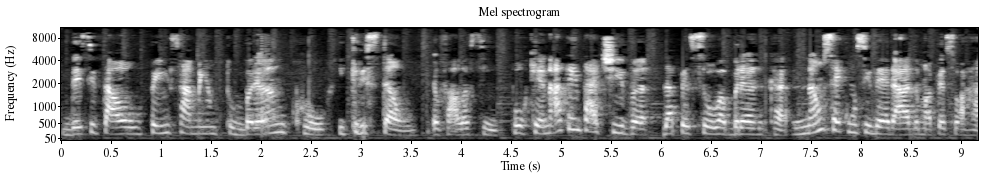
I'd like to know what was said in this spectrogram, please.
desse tal pensamento branco e cristão. Eu falo assim, porque na tentativa da pessoa branca não ser considerada uma pessoa racista,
